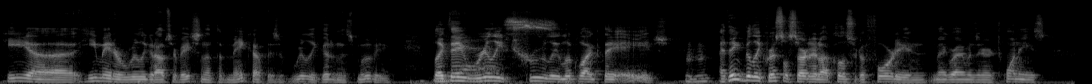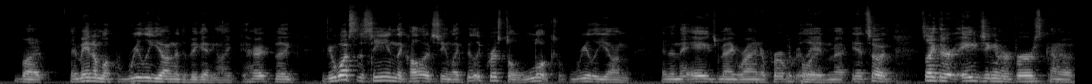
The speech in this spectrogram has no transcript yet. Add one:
he uh, he made a really good observation that the makeup is really good in this movie. Like they really truly look like they age. Mhm. I think Billy Crystal started out closer to forty, and Meg Ryan was in her twenties, but they made him look really young at the beginning. Like her, like if you watch the scene, the college scene, like Billy Crystal looks really young. And then they age Meg Ryan appropriately, and, Meg, and so it's, it's like they're aging in reverse, kind of,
